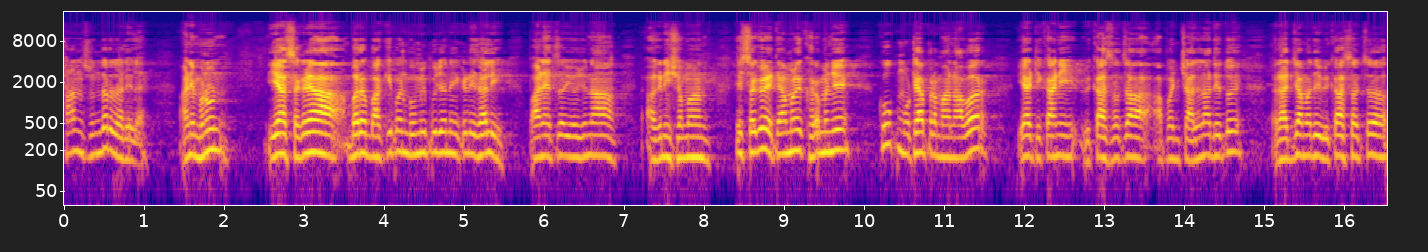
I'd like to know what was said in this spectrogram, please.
छान सुंदर झालेलं आहे. आणि म्हणून या सगळ्या बरं बाकी पण भूमिपूजन इकडे झाली. पाण्याचं योजना अग्निशमन हे सगळे त्यामुळे खरं म्हणजे खूप मोठ्या प्रमाणावर या ठिकाणी विकासाचा आपण चालना देतोय. राज्यामध्ये विकासाचं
